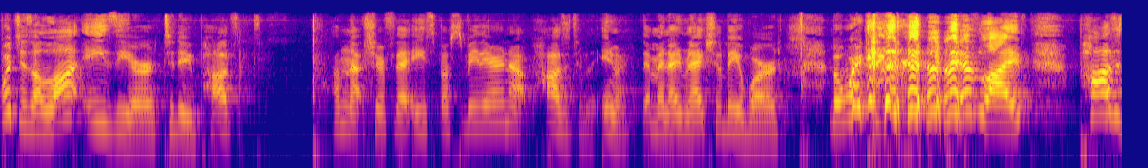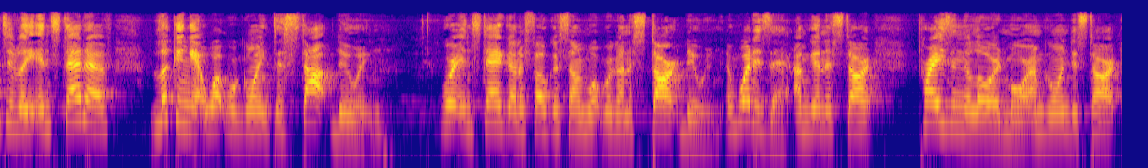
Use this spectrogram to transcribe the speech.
which is a lot easier to do. Posit- I'm not sure if that E is supposed to be there or not. Positively. Anyway, that may not even actually be a word. But we're going to live life positively instead of looking at what we're going to stop doing we're instead going to focus on what we're going to start doing. And what is that? I'm going to start praising the Lord more. I'm going to start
